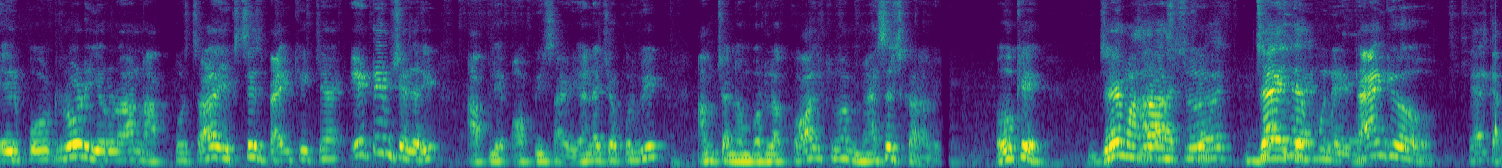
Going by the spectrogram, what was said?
एअरपोर्ट रोड येरुळा नागपूर चाळा एक्सिस बँकेच्या एटीएम शेजारी आपले ऑफिस आहे. येण्याच्या पूर्वी आमच्या नंबरला कॉल किंवा मेसेज करावे. ओके. जय महाराष्ट्र. जय जय पुणे. Thank you welcome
